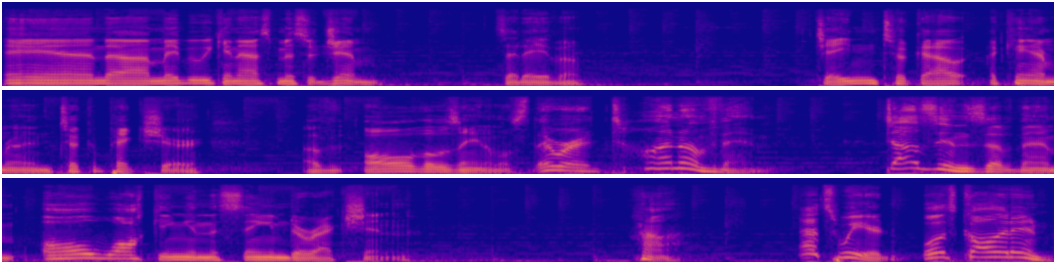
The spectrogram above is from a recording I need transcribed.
and uh, maybe we can ask Mr. Jim, said Ava. Jaden took out a camera and took a picture of all those animals. There were a ton of them, dozens of them, all walking in the same direction. Huh, that's weird. Well, let's call it in.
